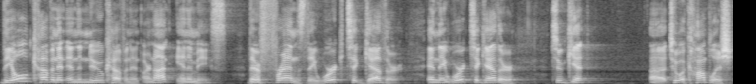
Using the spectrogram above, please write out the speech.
the old covenant and the new covenant are not enemies, they're friends. They work together and they work together to get uh, to accomplish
